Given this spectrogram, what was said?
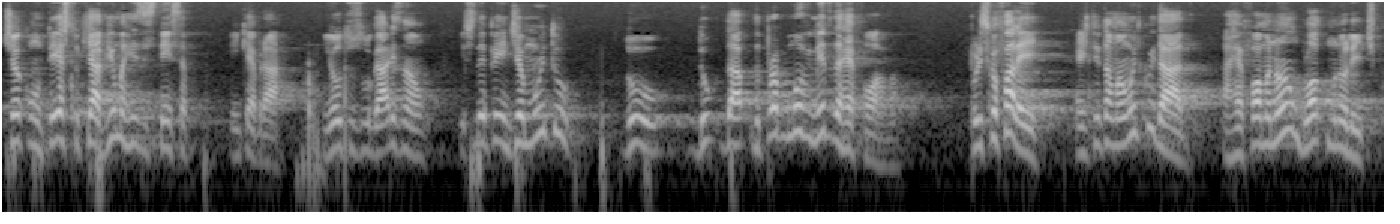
Tinha contexto que havia uma resistência em quebrar. Em outros lugares, não. Isso dependia muito do, do, da, do próprio movimento da reforma. Por isso que eu falei, a gente tem que tomar muito cuidado. A reforma não é um bloco monolítico.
